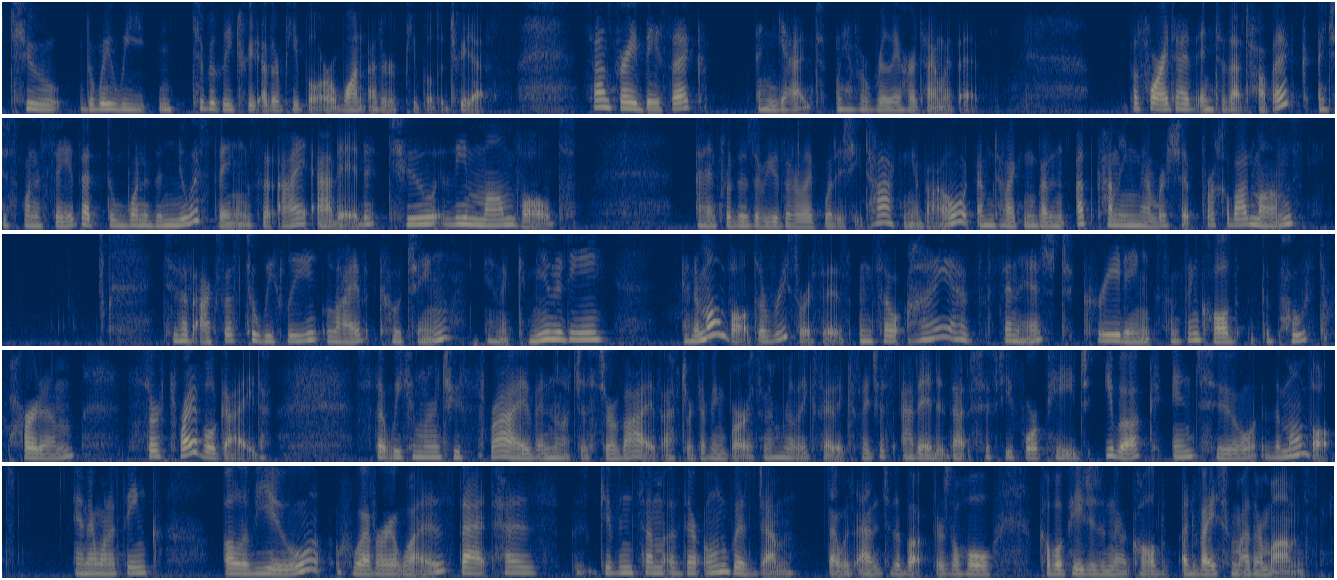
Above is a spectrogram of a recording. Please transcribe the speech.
to, the way we typically treat other people or want other people to treat us. Sounds very basic, and yet we have a really hard time with it. Before I dive into that topic, I just want to say that the, one of the newest things that I added to the Mom Vault, and for those of you that are like, what is she talking about? I'm talking about an upcoming membership for Chabad moms to have access to weekly live coaching in a community and a mom vault of resources. And so I have finished creating something called the postpartum survival guide so that we can learn to thrive and not just survive after giving birth. And I'm really excited because I just added that 54 page ebook into the mom vault. And I want to thank all of you, whoever it was, that has given some of their own wisdom that was added to the book. There's a whole couple pages in there called Advice from Other Moms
